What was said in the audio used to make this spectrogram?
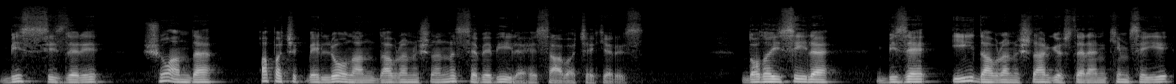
biz sizleri şu anda apaçık belli olan davranışlarınız sebebiyle hesaba çekeriz. Dolayısıyla bize iyi davranışlar gösteren kimseyi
